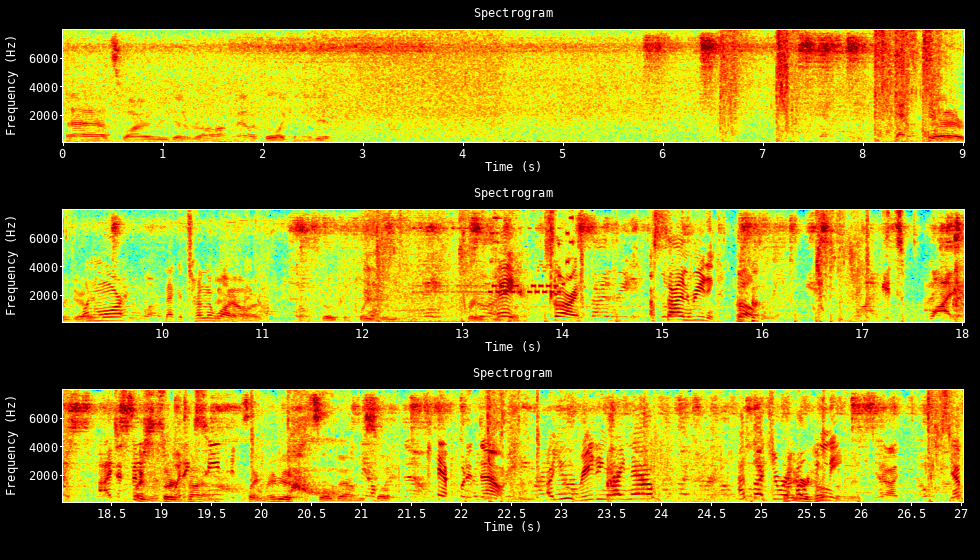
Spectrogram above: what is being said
That's why we did it wrong. Now I feel like an idiot. That's two. There we go. One more, and I can turn the Yeah, water now back on. don't feel completely crazy. Hey, sorry. A sign reading. Go. It's wild. I just It's like finished the this third wedding time. scene. It's like maybe I should slow down just so. Can't put it down. Are you reading right now? I thought you were Now you're helping helping me. me. Uh, yep.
